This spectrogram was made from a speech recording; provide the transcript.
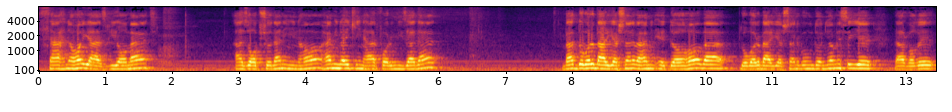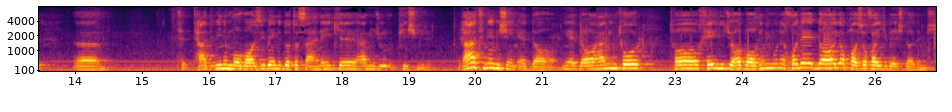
صحنه های از قیامت عذاب شدن اینها همینایی که این حرفا رو می‌زدن بعد دوباره برگشتن به همین ادعاها و دوباره برگشتن به اون دنیا مثل یه در واقع تدوین موازی بین دو تا صحنه ای که همینجور پیش میره. قطع نمیشه این ادعا. این ادعا همینطور تا خیلی جاها باقی میمونه. خود ادعا یا پاسخهایی که بهش داده میشه.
